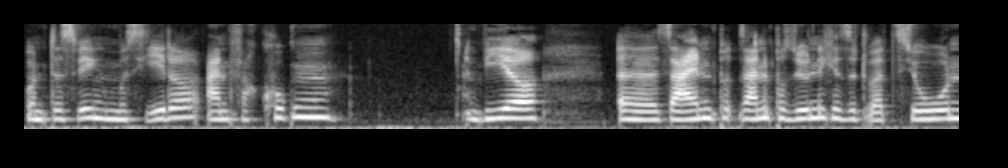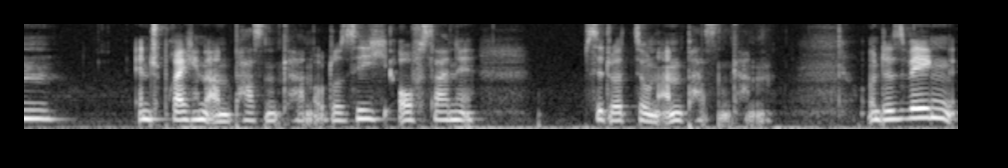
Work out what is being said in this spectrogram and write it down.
und deswegen muss jeder einfach gucken, wie er äh, sein, seine persönliche Situation entsprechend anpassen kann oder sich auf seine Situation anpassen kann. Und deswegen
